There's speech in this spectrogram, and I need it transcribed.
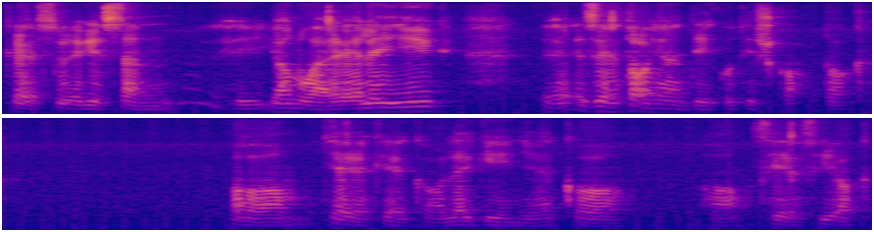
keresztül egészen január elejéig, ezért ajándékot is kaptak. A gyerekek, a legények, a, a férfiak.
